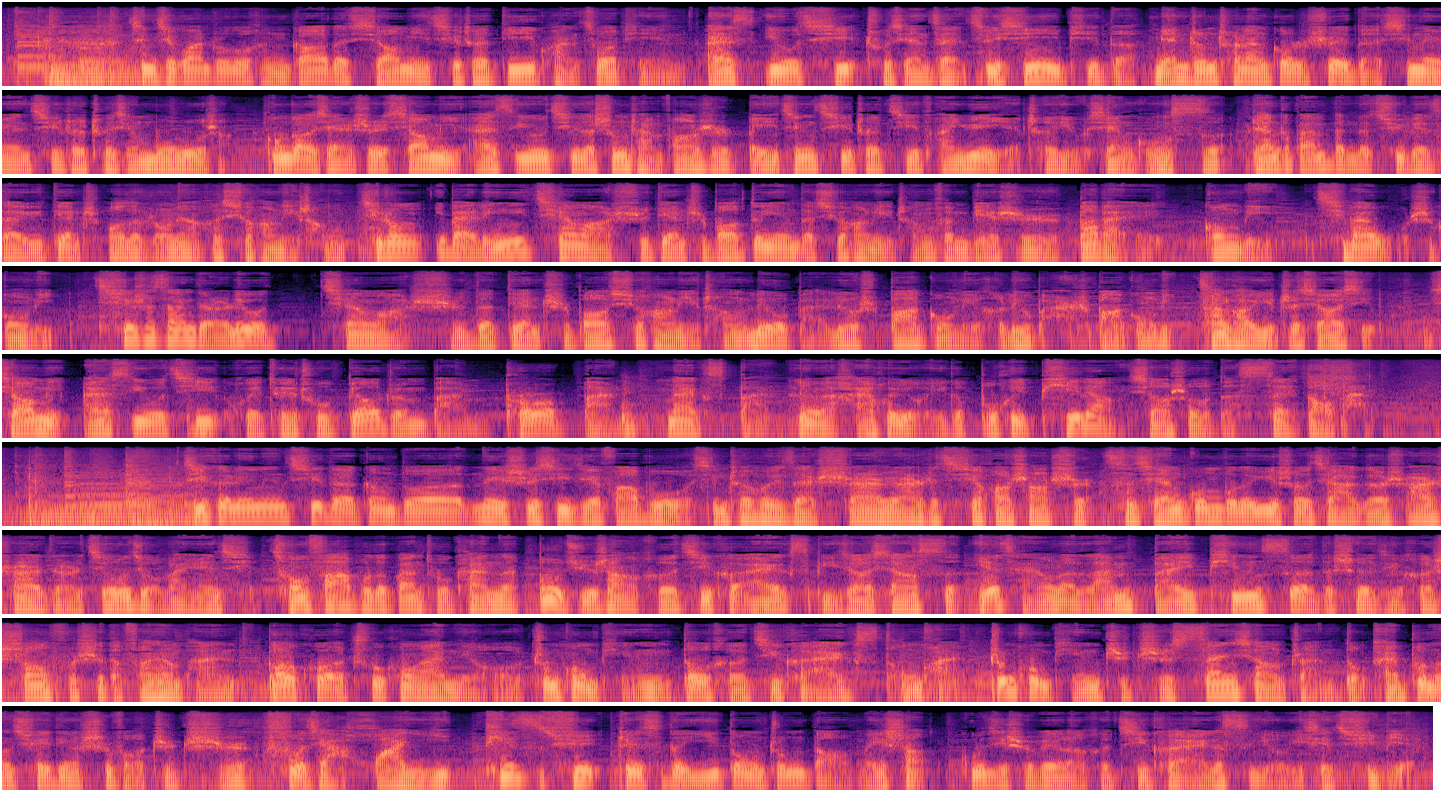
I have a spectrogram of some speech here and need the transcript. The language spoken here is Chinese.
近期关注度很高的小米汽车第一款作品 SU7 出现在最新一批的免征车辆购置税的新能源汽车车型目录上。公告显示，小米 SU7 的生产方是北京汽车集团越野车有限公司。两个版本的区别在于电池包的容量和续航里程。其中，一百零一千瓦时电池包对应的续航里程分别是八百公里、七百五十公里；七十三点六千瓦时的电池包续航里程六百六十八公里和六百二十八公里。参考已知消息，小米 SU7 会推出标准版、Pro 版、Max 版，另外还会有一个不会批量销售的赛道版。极氪零零七的更多内饰细节发布，新车会在十二月二十七号上市。此前公布的预售价格是二十二点九九万元起。从发布的官图看呢，布局上和极氪 X 比较相似，也采用了蓝白拼色的设计和双幅式的方向盘，包括触控按钮、中控屏都和极氪 X 同款。中控屏支持三项转动，还不能确定是否支持副驾滑移。T 字区这次的移动中岛没上，估计是为了和极氪 X 有一些区别。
